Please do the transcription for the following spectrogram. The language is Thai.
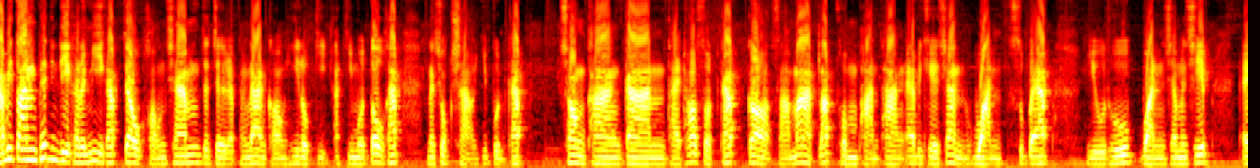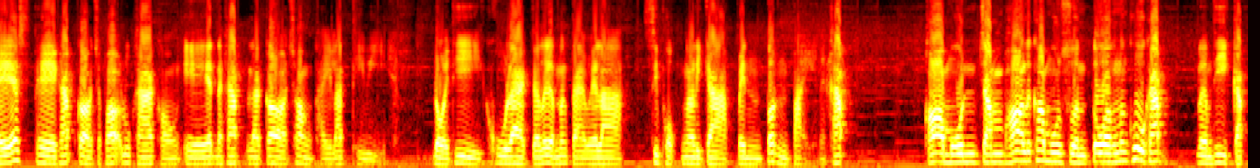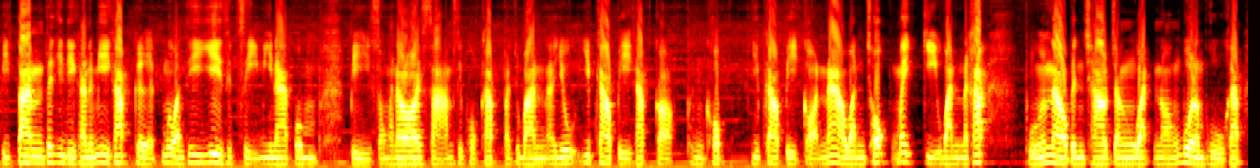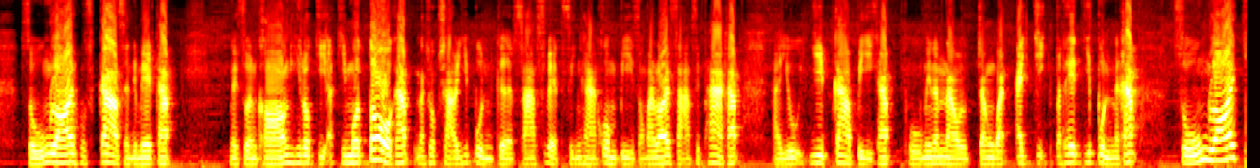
กาปิตันเพชรยินดีคาเดมี่ครับ เจ้าของแชมป์จะเจอกับทางด้านของฮิโรกิอากิโมโตะครับ นักชกชาวญี่ปุ่นครับ ช่องทางการถ่ายทอดสดครับ ก็สามารถรับชมผ่านทางแอปพลิเคชัน One Super App YouTube One Championship AS Pay ครับก็เฉพาะลูกค้าของ AS นะครับ แล้วก็ช่องไทยรัฐทีวี โดยที่คู่แรกจะเริ่มตั้งแต่เวลา 16 นาฬิกาเป็นต้นไปนะครับ ข้อมูลจำเพาะหรือข้อมูลส่วนตัวของทั้งคู่ครับ เริ่มที่กัปปิตันเพชรยินดีคาเดมี่ครับ เกิดเมื่อวันที่ 24 มีนาคม ปี 2536 ครับ ปัจจุบันอายุ 29 ปีครับ ก็เพิ่งครบ 29 ปีก่อนหน้าวันชกไม่กี่วันนะครับ ภูมิลำเนาเป็นชาวจังหวัดหนองบัวลำพูครับ สูง 169เซนติเมตรครับ ในส่วนของฮิโรกิอากิโมโตะครับ นักชกชาวญี่ปุ่นเกิด 31 สิงหาคมปี 2535 ครับ อายุ 29 ปีครับ ภูมิลำเนาจังหวัดไอจิประเทศญี่ปุ่นนะครับ สูง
